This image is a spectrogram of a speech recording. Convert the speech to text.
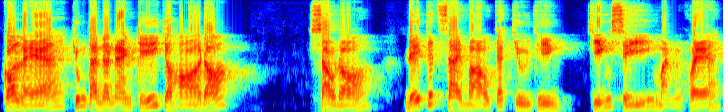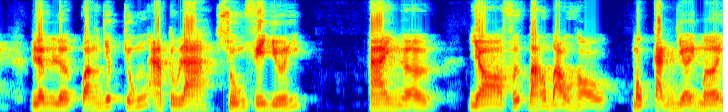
Có lẽ chúng ta nên an trí cho họ ở đó. Sau đó, đế thích sai bảo các chư thiên, chiến sĩ mạnh khỏe lần lượt quăng dứt chúng atula xuống phía dưới ai ngờ do phước báo bảo hộ một cảnh giới mới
